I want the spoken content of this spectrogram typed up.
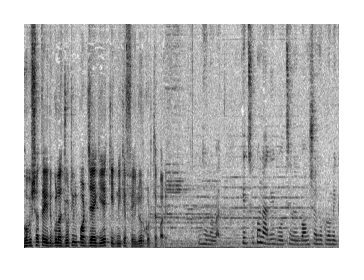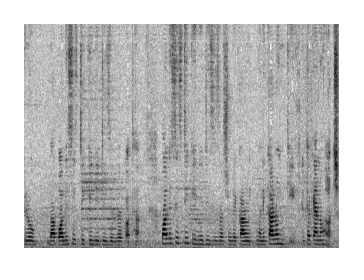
ভবিষ্যতে এগুলো জটিল পর্যায়ে গিয়ে কিডনিকে ফেলিওর করতে পারে। কিছুক্ষণ আগে বলছিলেন বংশানুক্রমিক রোগ বা পলিসিস্টিক কিডনি ডিজিজের কথা। পলিসিস্টিক কিডনি ডিজিজ আসলে কারণ মানে কারণ কি? এটা কেন আচ্ছা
